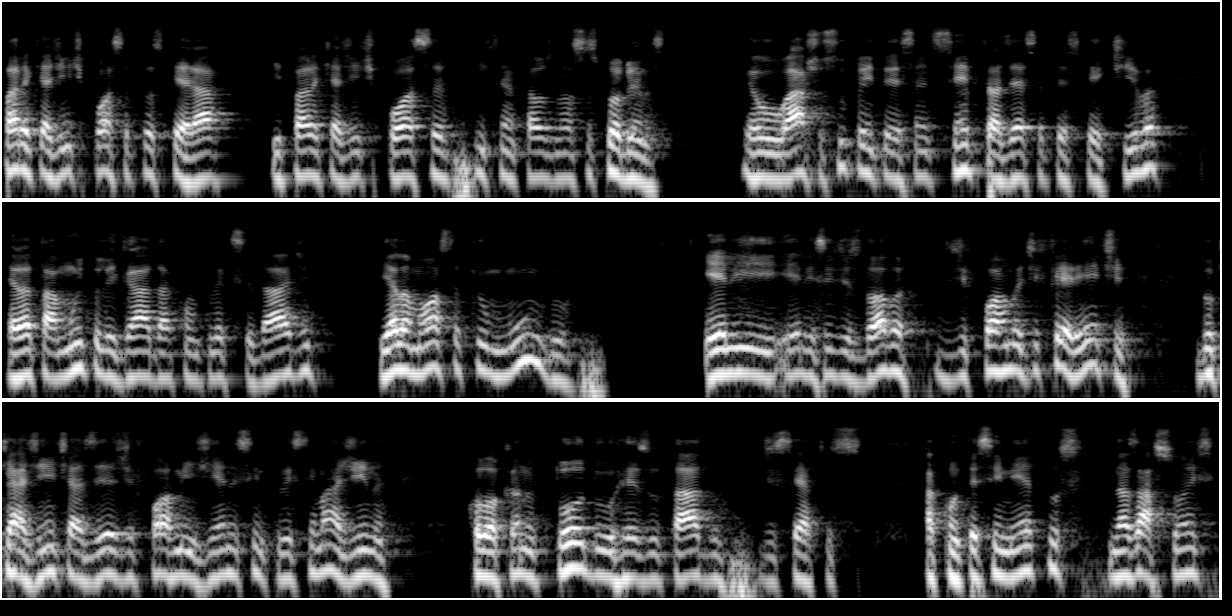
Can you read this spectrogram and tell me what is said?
para que a gente possa prosperar e para que a gente possa enfrentar os nossos problemas. Eu acho super interessante sempre trazer essa perspectiva. Ela está muito ligada à complexidade e ela mostra que o mundo ele, ele se desdobra de forma diferente do que a gente, às vezes, de forma ingênua e simplista, imagina, colocando todo o resultado de certos acontecimentos nas ações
